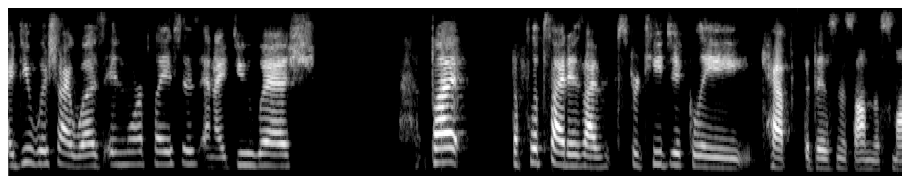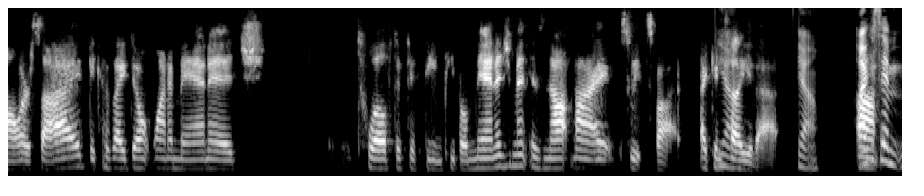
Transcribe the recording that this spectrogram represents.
I do wish I was in more places and I do wish, but the flip side is I've strategically kept the business on the smaller side because I don't want to manage 12 to 15 people. Management is not my sweet spot. I can yeah. tell you that. Yeah. Like um, I said,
